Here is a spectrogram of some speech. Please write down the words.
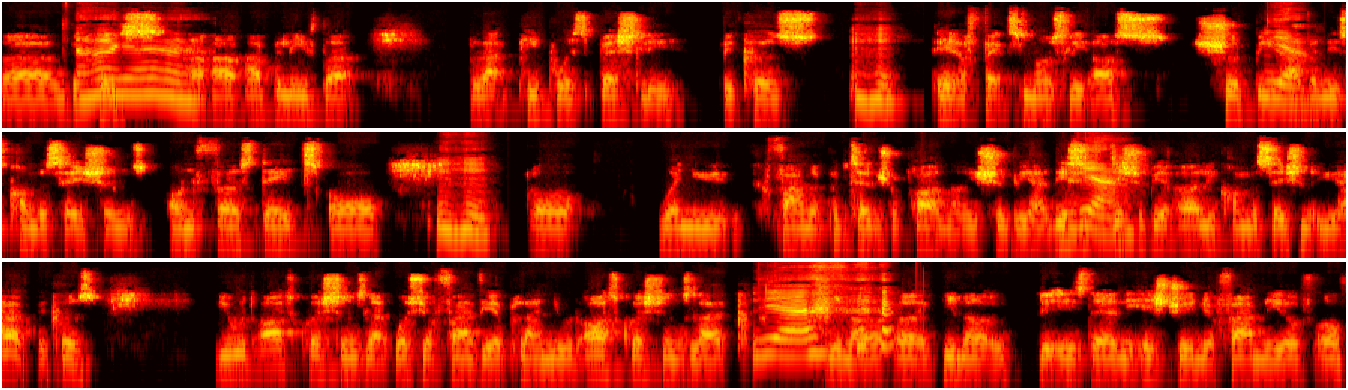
Um, oh, because oh, yeah. I, I, believe that black people, especially because mm-hmm. it affects mostly us, should be yeah. having these conversations on first dates or mm-hmm. or when you find a potential partner. You should be this. Yeah. Is, this should be an early conversation that you have because you would ask questions like, "What's your five year plan?" You would ask questions like, "Yeah, you know, uh, you know, is there any history in your family of of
